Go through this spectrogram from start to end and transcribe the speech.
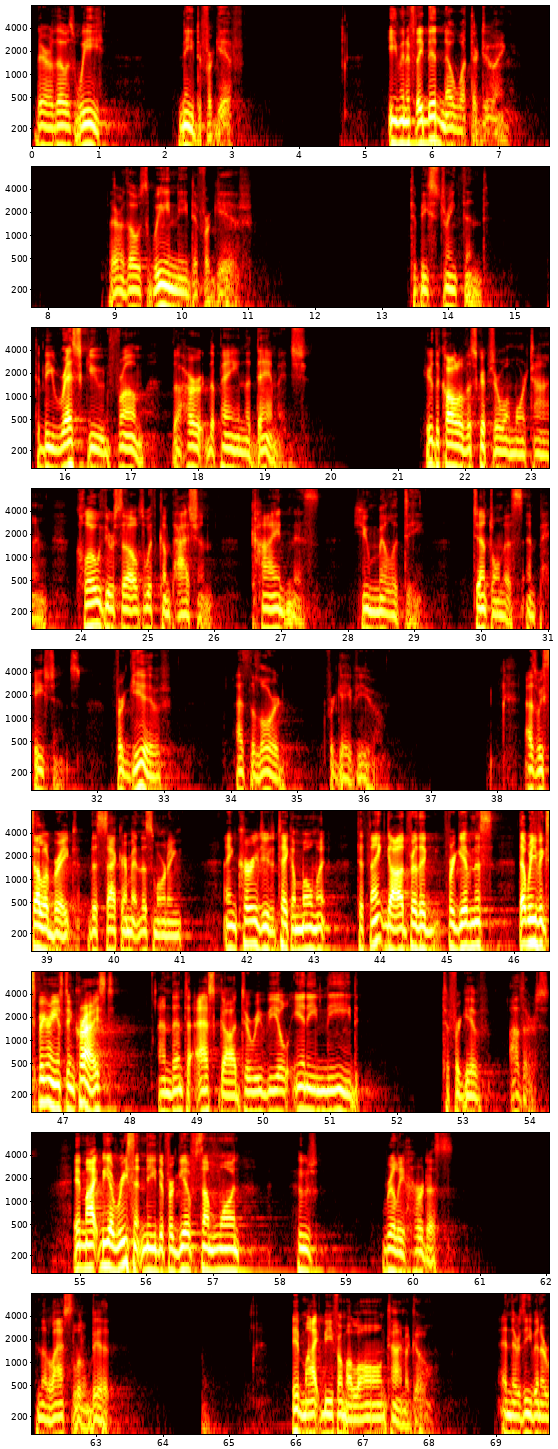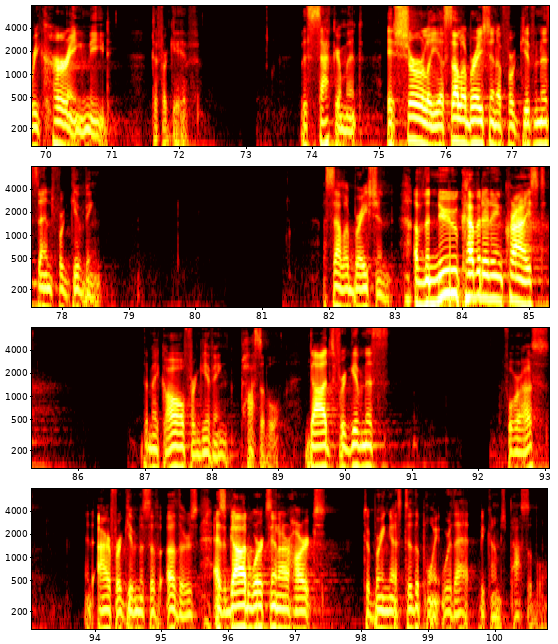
There are those we need to forgive, even if they did know what they're doing. There are those we need to forgive, to be strengthened, to be rescued from the hurt, the pain, the damage. Hear the call of the scripture one more time. Clothe yourselves with compassion, kindness, humility, gentleness, and patience Forgive as the Lord forgave you. As we celebrate this sacrament this morning, I encourage you to take a moment to thank God for the forgiveness that we've experienced in Christ, and then to ask God to reveal any need to forgive others. It might be a recent need to forgive someone who's really hurt us in the last little bit. It might be from a long time ago, and there's even a recurring need to forgive. The sacrament is surely a celebration of forgiveness and forgiving. A celebration of the new covenant in Christ that make all forgiving possible. God's forgiveness for us and our forgiveness of others as God works in our hearts to bring us to the point where that becomes possible.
